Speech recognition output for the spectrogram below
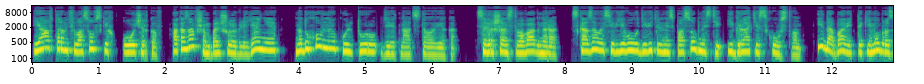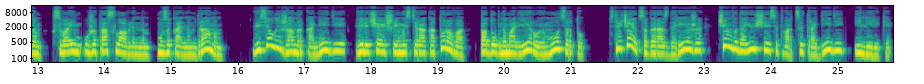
и автором философских очерков, оказавшим большое влияние на духовную культуру XIX века. Совершенство Вагнера сказалось и в его удивительной способности играть искусством и добавить таким образом к своим уже прославленным музыкальным драмам веселый жанр комедии, величайшие мастера которого подобно Мольеру и Моцарту, встречаются гораздо реже, чем выдающиеся творцы трагедий и лирики.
